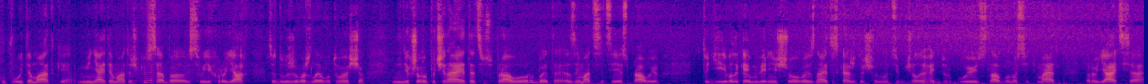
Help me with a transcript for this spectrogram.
купуйте матки, міняйте маточки в себе в своїх роях. Це дуже важливо, тому що якщо ви починаєте цю справу робити, займатися цією справою, тоді велика ймовірність, що ви знаєте, скажете, що ну ці бджоли геть дуркують, слабо носять мед, рояться,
